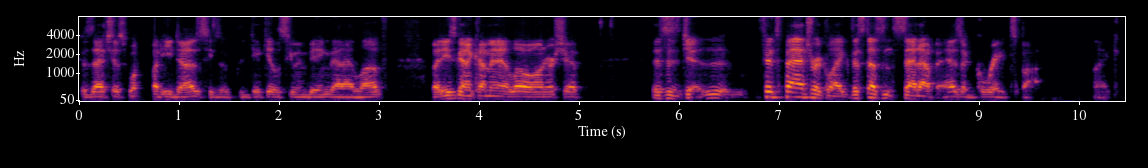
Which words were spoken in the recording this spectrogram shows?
because that's just what, what he does. He's a ridiculous human being that I love, but he's going to come in at low ownership this is just, Fitzpatrick. Like this doesn't set up as a great spot. Like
